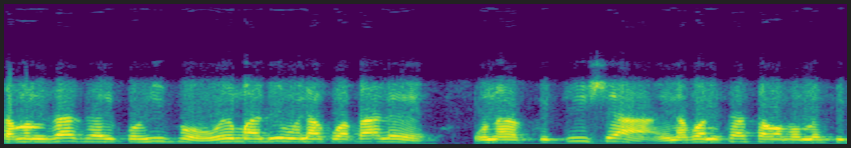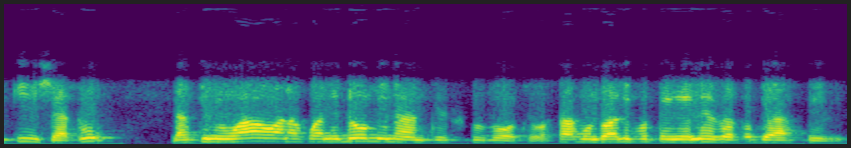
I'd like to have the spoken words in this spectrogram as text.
Kama mzazi hayuko hivyo, we mwalimu inakuwa pale unafikisha, inakuwa ni sasa kwamba umefikisha tu, lakini wao wanakuwa ni dominant siku zote, kwa sababu ndo walivyotengenezwa tokea asili.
